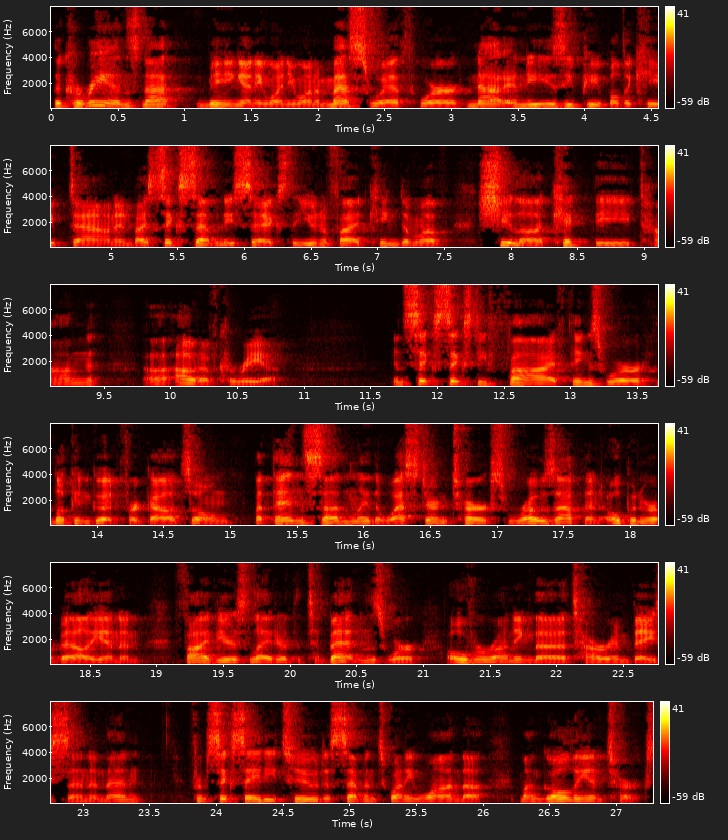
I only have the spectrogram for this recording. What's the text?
The Koreans, not being anyone you want to mess with, were not an easy people to keep down, and by 676, the unified kingdom of Shilla kicked the Tang uh, out of Korea. In 665, things were looking good for Gaozong, but then suddenly the Western Turks rose up in open rebellion, and five years later the Tibetans were overrunning the Tarim Basin, and then from 682 to 721, the Mongolian Turks.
